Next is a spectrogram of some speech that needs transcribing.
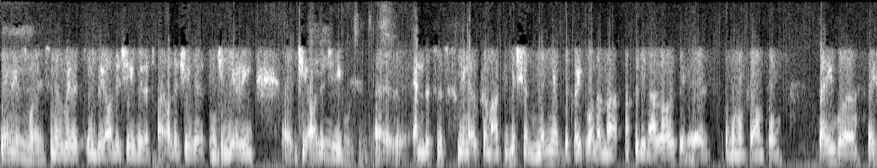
various Mm. ways. You know, whether it's embryology, whether it's biology, whether it's engineering, uh, geology. important, Uh, and this is, we know from our tradition, many of the great ulama, Nasruddin al-Razi as, as an example, they were, they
